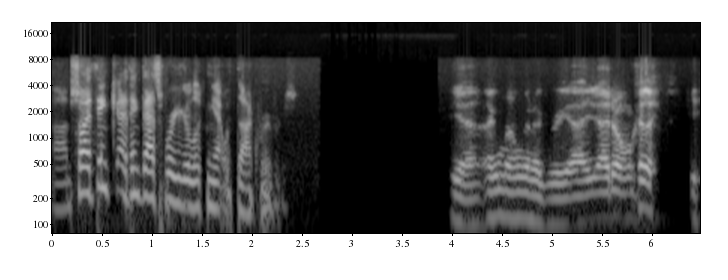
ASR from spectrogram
Um, so I think I think that's where you're looking at with Doc Rivers. Yeah, I'm, I'm going to agree. I, I don't really. You,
